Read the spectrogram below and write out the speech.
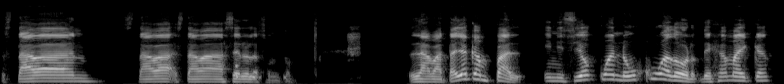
estaban, estaba, estaba cero el asunto. La batalla campal inició cuando un jugador de Jamaica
